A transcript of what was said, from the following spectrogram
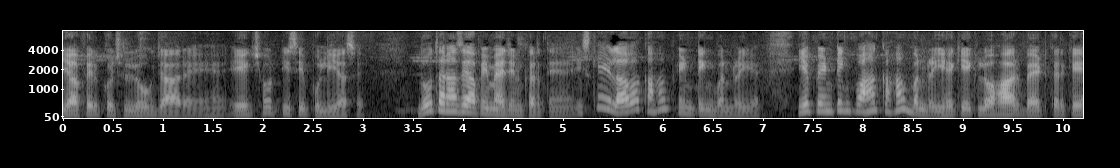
या फिर कुछ लोग जा रहे हैं। एक छोटी सी पुलिया से। दो तरह से आप इमेजिन करते हैं। इसके अलावा कहाँ पेंटिंग बन रही है? ये पेंटिंग वहाँ कहाँ बन रही है कि एक लोहार बैठ करके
